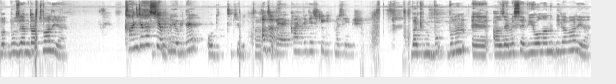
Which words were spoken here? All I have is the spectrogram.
Bu buz M4 var ya. Kanca nasıl yapılıyor bir de? O gitti ki bitti artık. Aga be kanca keşke gitmeseymiş. Bakın bu, bunun e, azami seviye olanı bile var ya.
